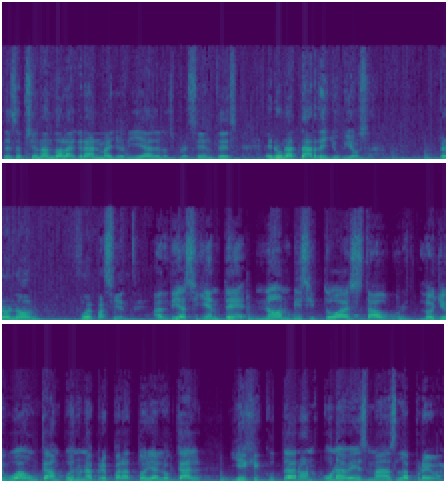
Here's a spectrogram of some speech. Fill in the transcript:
decepcionando a la gran mayoría de los presentes en una tarde lluviosa. Pero Non fue paciente. Al día siguiente, Non visitó a Stalwart, lo llevó a un campo en una preparatoria local y ejecutaron una vez más la prueba.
